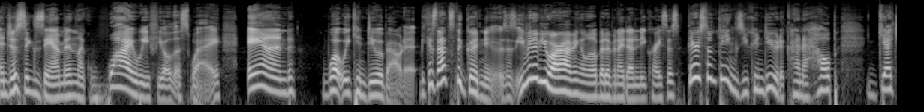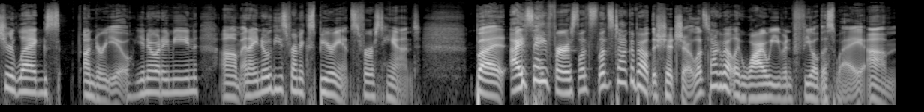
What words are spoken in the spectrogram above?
and just examine like why we feel this way and what we can do about it. Because that's the good news is even if you are having a little bit of an identity crisis there's some things you can do to kind of help get your legs under you. You know what i mean? Um, and i know these from experience firsthand but i say first let's let's talk about the shit show let's talk about like why we even feel this way um,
